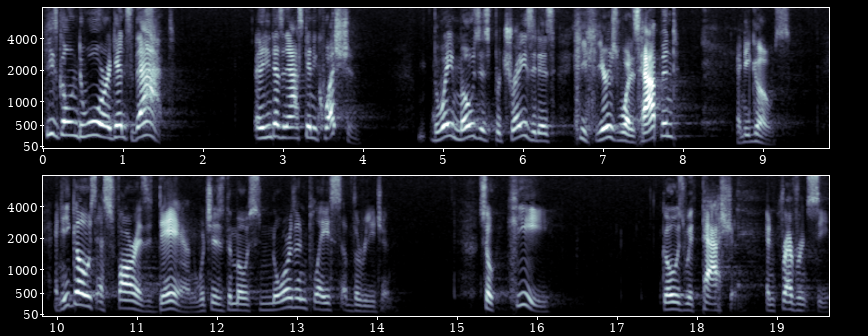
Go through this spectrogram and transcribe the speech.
He's going to war against that. And he doesn't ask any question. The way Moses portrays it is he hears what has happened and he goes. And he goes as far as Dan, which is the most northern place of the region. So he goes with passion and fervency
